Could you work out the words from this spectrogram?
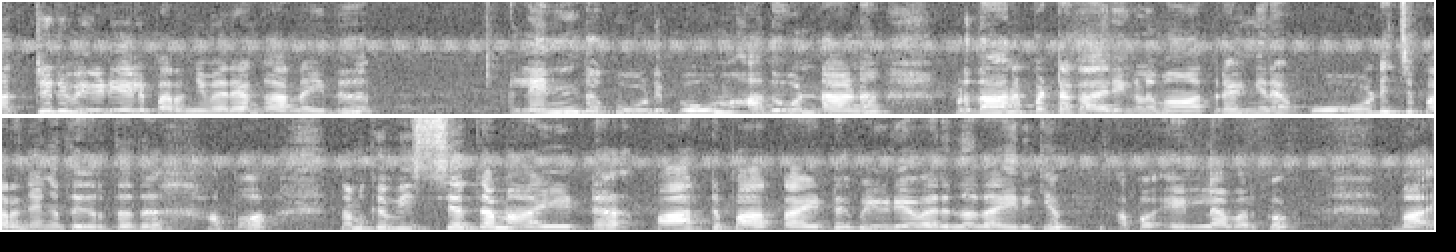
മറ്റൊരു വീഡിയോയിൽ പറഞ്ഞു വരാം. കാരണം ഇത് ലെന്ത് കൂടിപ്പോവും. അതുകൊണ്ടാണ് പ്രധാനപ്പെട്ട കാര്യങ്ങൾ മാത്രം ഇങ്ങനെ ഓടിച്ച് പറഞ്ഞങ്ങ് തീർത്തത്. അപ്പോൾ നമുക്ക് വിശദമായിട്ട് പാർട്ട് പാർട്ടായിട്ട് വീഡിയോ വരുന്നതായിരിക്കും. അപ്പോൾ എല്ലാവർക്കും ബൈ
